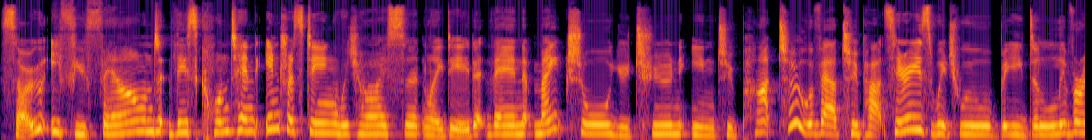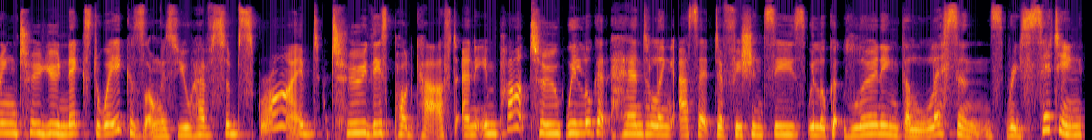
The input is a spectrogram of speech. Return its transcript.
So if you found this content interesting, which I certainly did, then make sure you tune into part two of our two part series, which we'll be delivering to you next week as long as you have subscribed to this podcast. And in part two, we look at handling asset deficiencies. We look at learning the lessons, resetting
